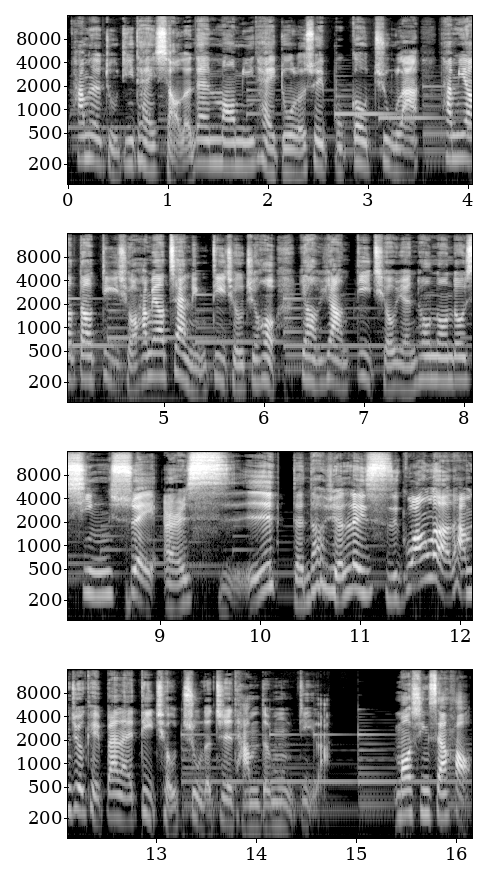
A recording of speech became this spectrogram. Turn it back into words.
他们的土地太小了，但是猫咪太多了，所以不够住啦。他们要到地球，他们要占领地球之后，要让地球人通通都心碎而死。等到人类死光了，他们就可以搬来地球住了，这是他们的目的啦。猫星三号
